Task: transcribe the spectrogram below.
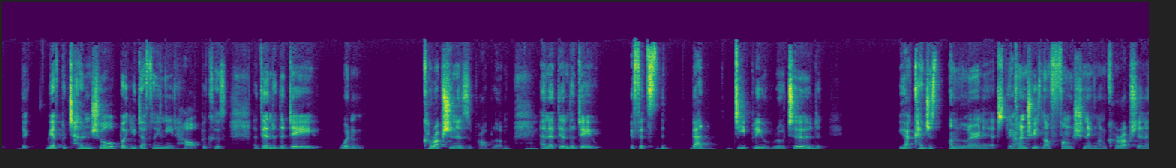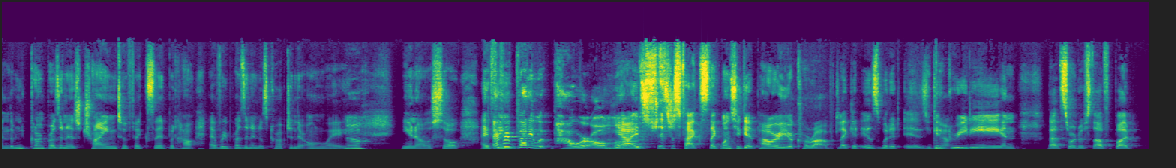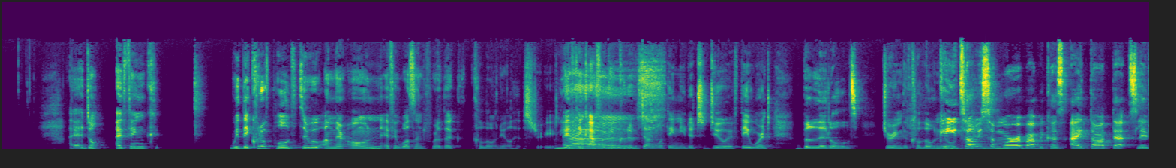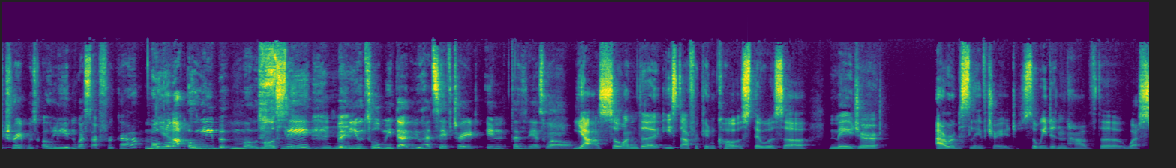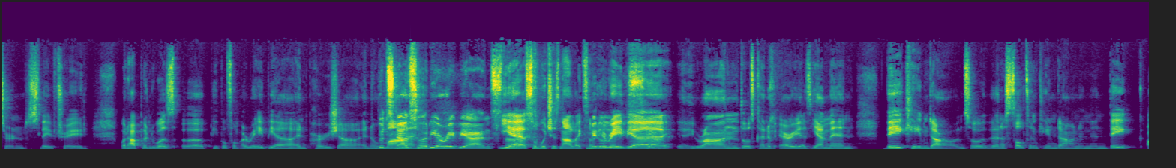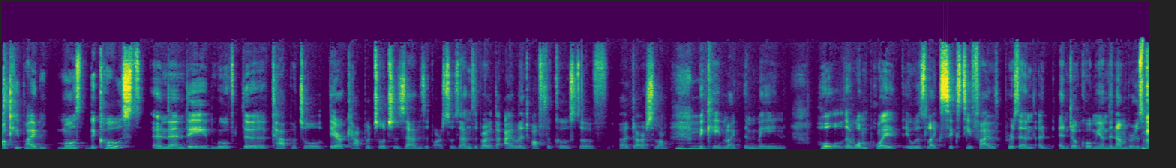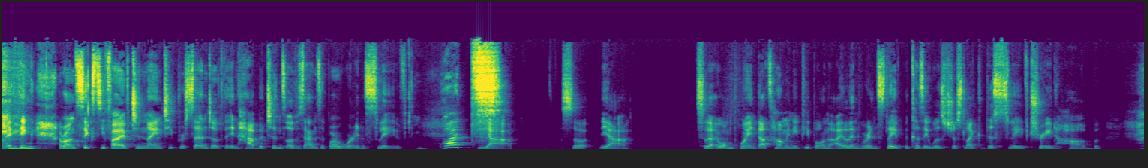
we have potential, but you definitely need help because at the end of the day, when corruption is a problem, Mm. and at the end of the day, if it's the, that deeply rooted, you can't just unlearn it. The Yeah. country is now functioning on corruption, and the current president is trying to fix it. But how every president is corrupt in their own way, No. you know. So I think Everybody with power almost. yeah, it's it's just facts. Like once you get power, you're corrupt. Like it is what it is. You get Yeah. greedy and that sort of stuff. But I don't. I think we they could have pulled through on their own if it wasn't for the colonial history. I think Africa could have done what they needed to do if they weren't belittled during the colonial. Can you tell me some more about because I thought that slave trade was only in West Africa. Mo- Yeah. Well, not only, but mostly. Mostly, But mm-hmm. you told me that you had slave trade in Tanzania as well. Yeah, so on the East African coast, there was a major Arab slave trade. So we didn't have the Western slave trade. What happened was uh, people from Arabia and Persia and Oman. But now Saudi Arabia and stuff. Yeah, so which is now like Saudi Middle East, Arabia, Iran, those kind of areas, Yemen, they came down. So then a sultan came down and then they occupied most the coast and then they moved the capital, their capital to Zanzibar. So Zanzibar, the island off the coast of uh, Dar es Salaam, Mm-hmm. became like the main hold. At one point, it was like 65%, uh, and don't quote me on the numbers, but I think around 65 to 90% of the inhabitants of Zanzibar were enslaved. What? Yeah. So yeah. So at one point, that's how many people on the island were enslaved because it was just like the slave trade hub.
